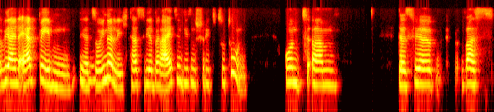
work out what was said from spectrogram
wie ein Erdbeben mhm. jetzt so innerlich, dass wir bereit sind, diesen Schritt zu tun und ähm, dass wir was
